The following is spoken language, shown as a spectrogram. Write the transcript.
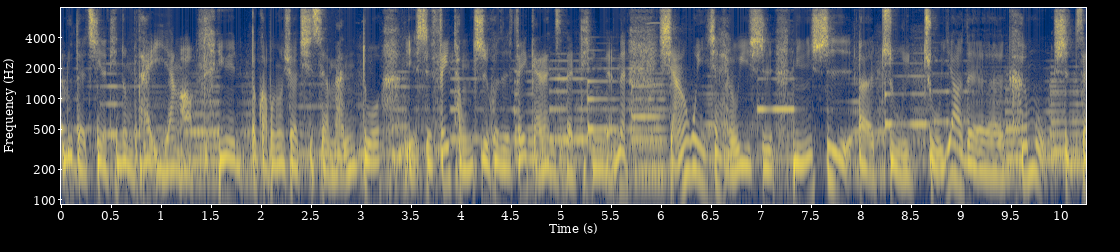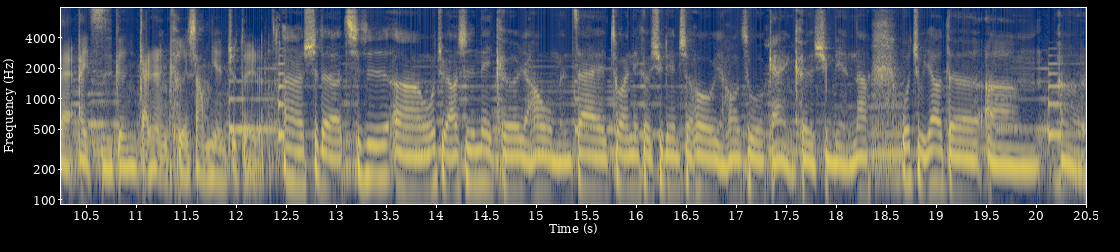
露德知音的听众不太一样哦，因为八卦笨瓜秀其实蛮多也是非同志或者非感染者在听的。那想要问一下小顾医师，您是呃主主要的科目是在艾滋跟感染科上面就对了。呃，是的，其实呃我主要是内科，然后我们在做完内科训练之后，然后做感染科的训练。那我主要的嗯呃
